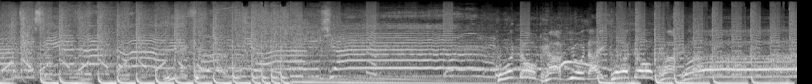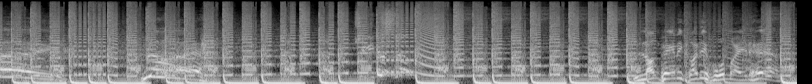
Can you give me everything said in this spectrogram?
ครับอยู่ไหนโคโนขับเฮ้ยเลยร้องเพลงนี้ขอได้หัวใหม่นะเฮ้ย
